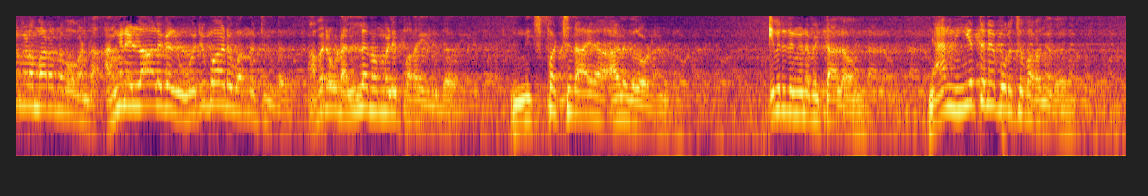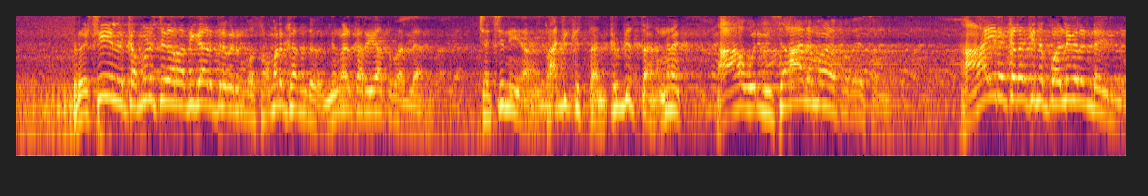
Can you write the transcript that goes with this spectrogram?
നിങ്ങൾ മറന്നു പോകണ്ട അങ്ങനെയുള്ള ആളുകൾ ഒരുപാട് വന്നിട്ടുണ്ട്. അവരോടല്ല നമ്മൾ ഈ പറയുന്നത്. നിഷ്പക്ഷരായ ആളുകളോടാണ്. ഇവരിതിങ്ങനെ വിട്ടാലോ? ഞാൻ നീയത്തിനെ കുറിച്ച് പറഞ്ഞത്. റഷ്യയിൽ കമ്മ്യൂണിസ്റ്റുകാർ അധികാരത്തിൽ വരുമ്പോൾ സമർഖന്ത് നിങ്ങൾക്കറിയാത്തതല്ല. ചെച്ചനിയ താജിക്കിസ്ഥാൻ കിർഗിസ്ഥാൻ അങ്ങനെ ആ ഒരു വിശാലമായ പ്രദേശം. ആയിരക്കണക്കിന് പള്ളികളുണ്ടായിരുന്നു.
